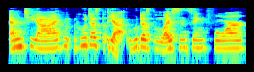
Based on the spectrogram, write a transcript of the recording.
MTI. Who who does the yeah who does the licensing for?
